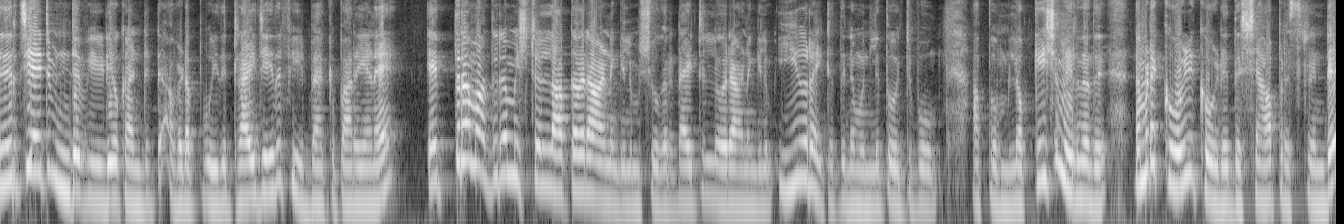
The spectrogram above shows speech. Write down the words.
തീർച്ചയായിട്ടും എന്റെ വീഡിയോ കണ്ടിട്ട് അവിടെ പോയി ഇത് ട്രൈ ചെയ്ത് ഫീഡ്ബാക്ക് പറയണേ. എത്ര മധുരം ഇഷ്ടമില്ലാത്തവരാണെങ്കിലും ഷുഗർ ഡയറ്റ് ഉള്ളവരാണെങ്കിലും ഈ ഒരു ഐറ്റത്തിന്റെ മുന്നിൽ തോറ്റു പോകും അപ്പം ലൊക്കേഷൻ വരുന്നത് നമ്മുടെ കോഴിക്കോട് ദ ഷാപ്പ് റെസ്റ്റോറന്റ്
